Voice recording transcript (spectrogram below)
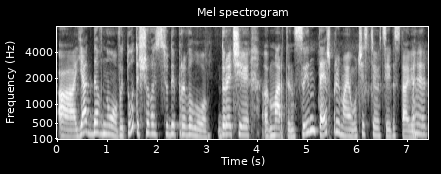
А Як давно ви тут і що вас сюди привело? До речі, Мартин син теж приймає участь в цій виставі. Е,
